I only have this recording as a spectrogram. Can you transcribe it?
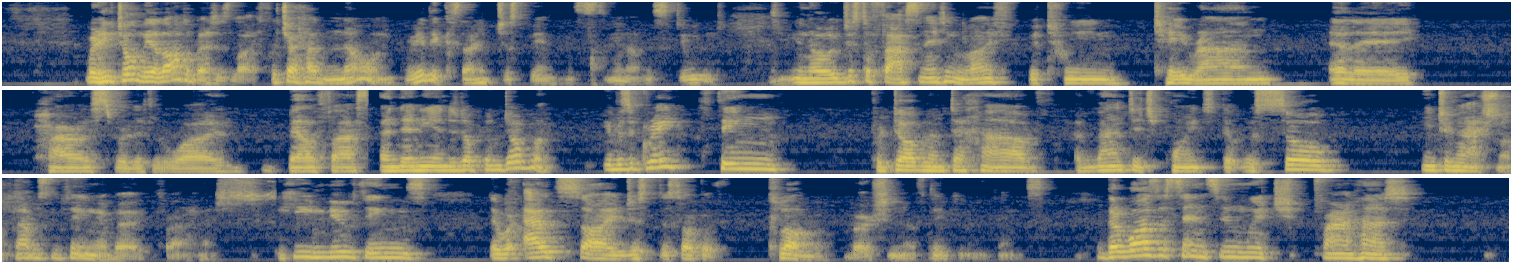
where he told me a lot about his life, which I hadn't known really, because I had just been, his, you know, his student. You know, just a fascinating life between Tehran, L.A., Paris for a little while, Belfast, and then he ended up in Dublin. It was a great thing for Dublin to have a vantage point that was so international. That was the thing about Farhat. He knew things that were outside just the sort of club version of thinking things. There was a sense in which Farhat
